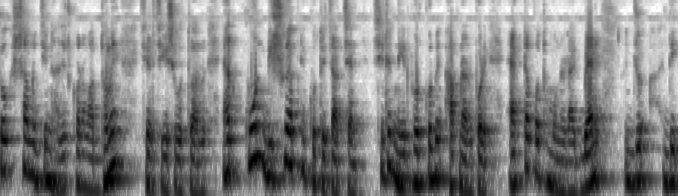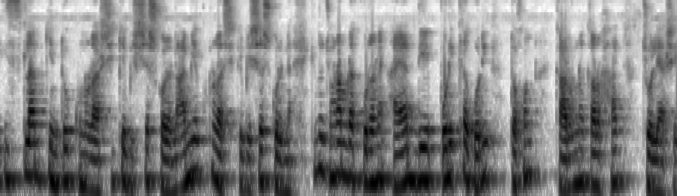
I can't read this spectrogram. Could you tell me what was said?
চোখের সামনে জিন হাজির করার মাধ্যমে সেটা চিকিৎসা করতে পারবেন। এখন কোন বিষয়ে আপনি করতে চাচ্ছেন সেটা নির্ভর করবে আপনার উপরে। একটা কথা মনে রাখবেন, যে ইসলাম কিন্তু কোনো রাশিকে বিশ্বাস করে না। আমিও কোনো রাশিকে বিশ্বাস করি না। কিন্তু যখন আমরা কোরআনে আয়াত দিয়ে পরীক্ষা করি, তখন কারও না কারও হাত চলে আসে।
